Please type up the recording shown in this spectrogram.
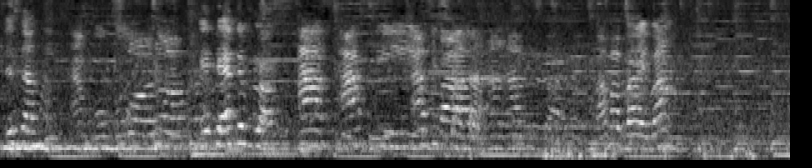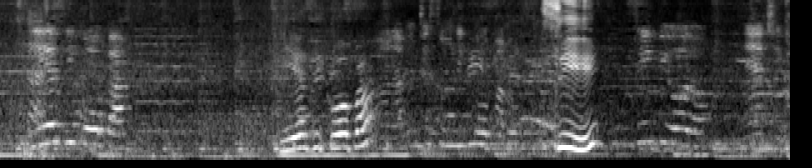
Aqui. Spada. Esse é que flash. As, as e As espada. as espada. Vamos, vai, vamos. E esse copa? E esse copa? Ah, a gente som de copa. Sim. Cinco euro. É, tipo.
